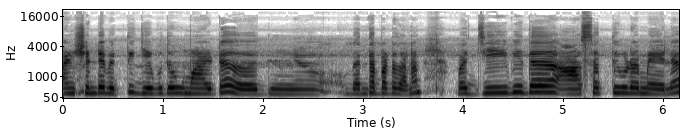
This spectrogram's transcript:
മനുഷ്യന്റെ വ്യക്തി ജീവിതവുമായിട്ട് ബന്ധപ്പെട്ടതാണ്. അപ്പോൾ ജീവിത ആസക്തിയുടെ മേലെ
